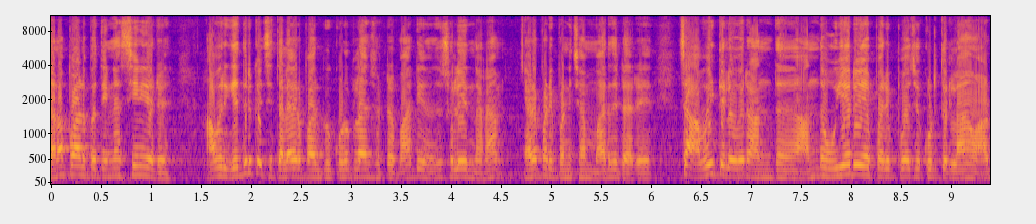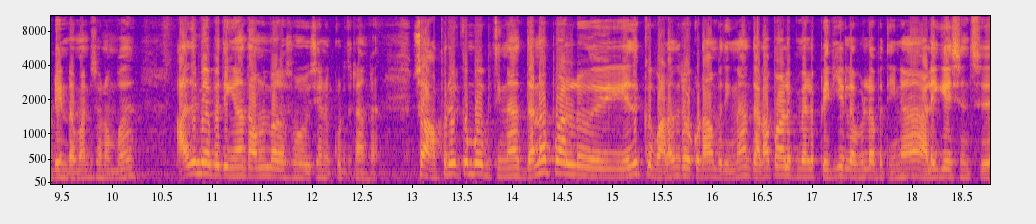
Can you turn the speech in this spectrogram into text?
தனபால் பார்த்தீங்கன்னா சீனியர் அவருக்கு எதிர்க்கட்சி தலைவர் பார்ப்பு கொடுக்கலான்னு சொல்லிட்டு மாதிரி வந்து சொல்லியிருந்தாராம். எடப்பாடி பழனிசாமி மறந்துட்டாரு. சரி அவைத்தலைவர் அந்த அந்த உயரிய பறிப்பு வச்சு கொடுத்துடலாம் அப்படின்ற மாதிரி சொல்லும்போது அதுவுமே பார்த்தீங்கன்னா தமிழ் மகன் விஷயம் கொடுத்துட்டாங்க. ஸோ அப்படி இருக்கும்போது பார்த்தீங்கன்னா தனபால் எதுக்கு வளர்ந்துடக்கூடாது பார்த்தீங்கன்னா தனபாலுக்கு மேலே பெரிய லெவலில் பார்த்தீங்கன்னா அலிகேஷன்ஸு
